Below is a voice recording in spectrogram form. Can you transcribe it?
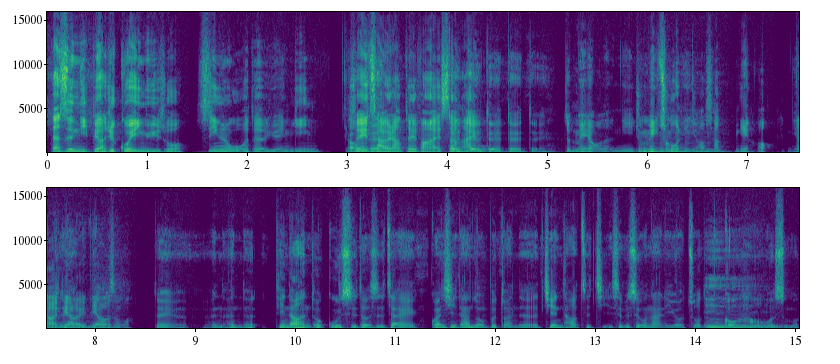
但是你不要去归因于说是因为我的原因，所以才会让对方来伤害我。对对对，就没有了，你就没错，你要伤，你要你要聊一聊什么？对，很很很听到很多故事都是在关系当中不断的检讨自己，是不是我哪里又做的不够好或什么？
